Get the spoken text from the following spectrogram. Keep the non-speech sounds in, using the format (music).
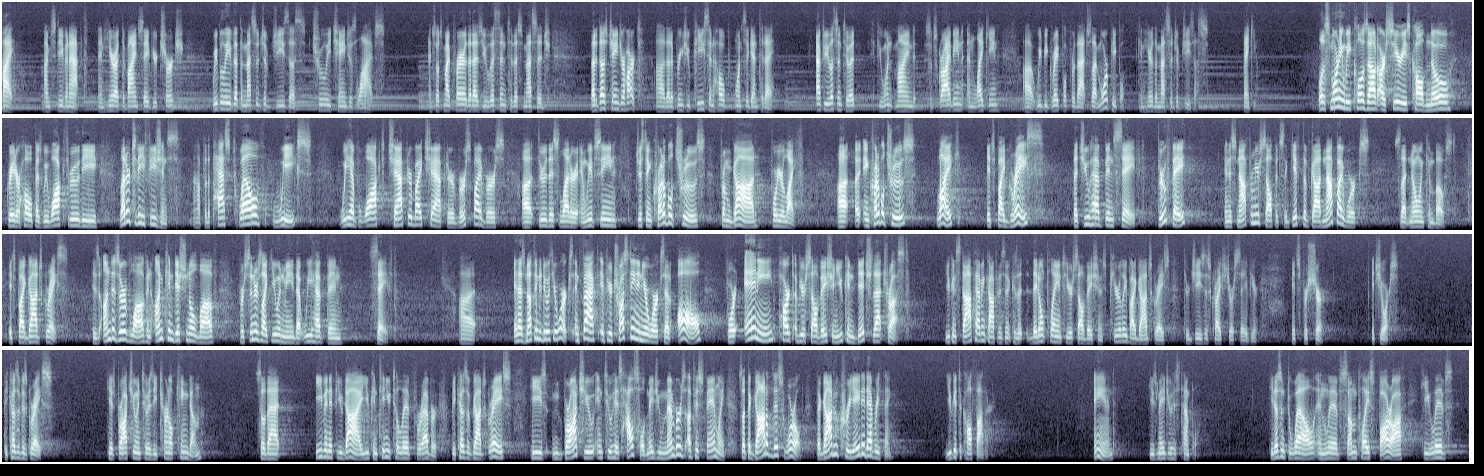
Hi, I'm Stephen Apt, and here at Divine Savior Church, we believe that the message of Jesus truly changes lives. And so it's my prayer that as you listen to this message, that it does change your heart, uh, that it brings you peace and hope once again today. After you listen to it, if you wouldn't mind subscribing and liking, uh, we'd be grateful for that so that more people can hear the message of Jesus. Thank you. Well, this morning we close out our series called Know Greater Hope as we walk through the letter to the Ephesians. Uh, for the past 12 weeks, we have walked chapter by chapter, verse by verse, uh, through this letter, and we have seen just incredible truths from God for your life. Uh, uh incredible truths like it's by grace that you have been saved through faith and it's not from yourself, it's the gift of God, not by works, so that no one can boast. It's by God's grace, His undeserved love and unconditional love for sinners like you and me that we have been saved. Uh, it has nothing to do with your works. In fact, if you're trusting in your works at all for any part of your salvation, you can ditch that trust. You can stop having confidence in it because they don't play into your salvation. It's purely by God's grace through Jesus Christ, your Savior. It's for sure. It's yours. Because of His grace, He has brought you into His eternal kingdom so that even if you die, you continue to live forever. Because of God's grace, He's brought you into His household, made you members of His family, so that the God of this world, the God who created everything, you get to call Father. And He's made you His temple. He doesn't dwell and live someplace far off. He lives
